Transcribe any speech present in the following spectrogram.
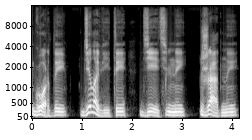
гордый, деловитый, деятельный, жадный,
